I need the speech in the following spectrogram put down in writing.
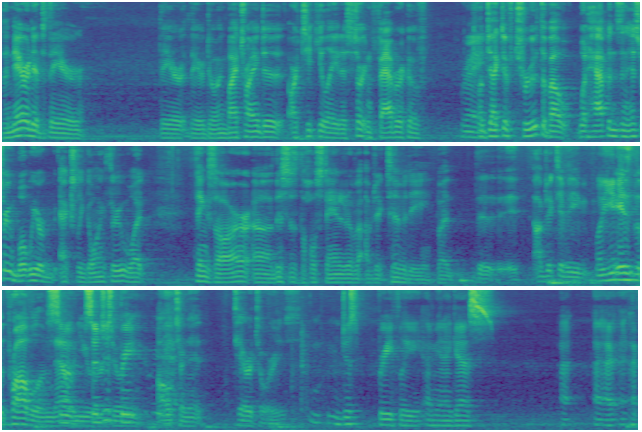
the narratives they are they are they are doing by trying to articulate a certain fabric of Right. objective truth about what happens in history, what we are actually going through, what things are. Uh, this is the whole standard of objectivity, but the it, objectivity Well, you- is the problem So- now when you so are just doing alternate territories. Just briefly, I mean, I guess I, I, I,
